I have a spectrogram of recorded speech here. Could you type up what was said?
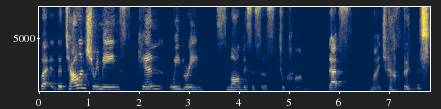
but the challenge remains can we bring small businesses to come that's my challenge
